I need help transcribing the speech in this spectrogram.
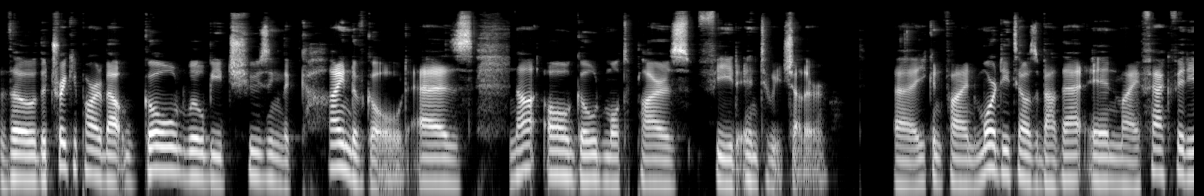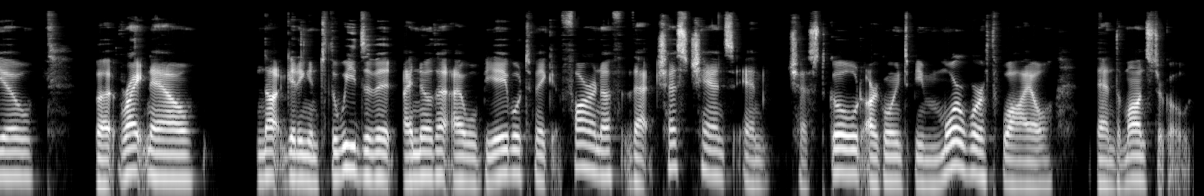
Though the tricky part about gold will be choosing the kind of gold as not all gold multipliers feed into each other. Uh, you can find more details about that in my FAQ video, but right now, not getting into the weeds of it, I know that I will be able to make it far enough that chest chance and chest gold are going to be more worthwhile than the monster gold.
